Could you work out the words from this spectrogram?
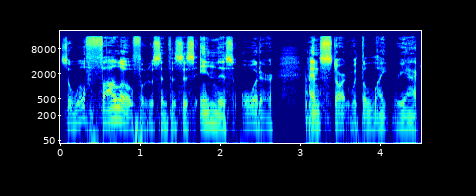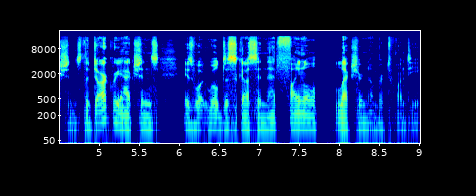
So we'll follow photosynthesis in this order and start with the light reactions. The dark reactions is what we'll discuss in that final lecture number 20.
